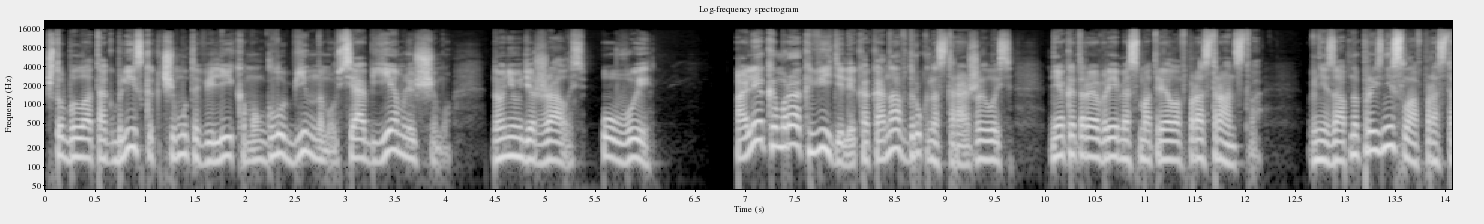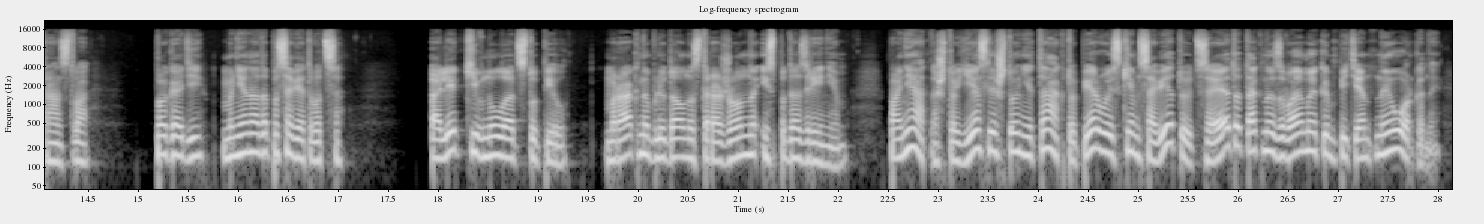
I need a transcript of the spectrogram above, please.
что была так близко к чему-то великому, глубинному, всеобъемлющему, но не удержалась, увы. Олег и Мрак видели, как она вдруг насторожилась, некоторое время смотрела в пространство, внезапно произнесла в пространство: "Погоди, мне надо посоветоваться". Олег кивнул и отступил. Мрак наблюдал настороженно и с подозрением. Понятно, что если что не так, то первые, с кем советуются, это так называемые компетентные органы –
